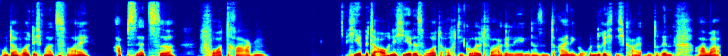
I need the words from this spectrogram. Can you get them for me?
Und da wollte ich mal zwei Absätze vortragen, hier bitte auch nicht jedes Wort auf die Goldwaage legen, da sind einige Unrichtigkeiten drin, aber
